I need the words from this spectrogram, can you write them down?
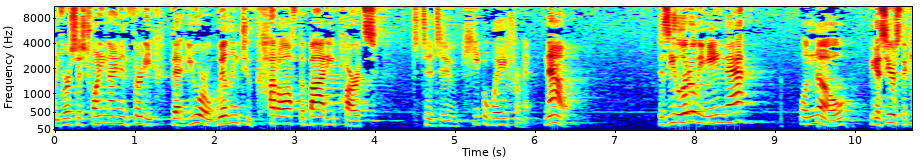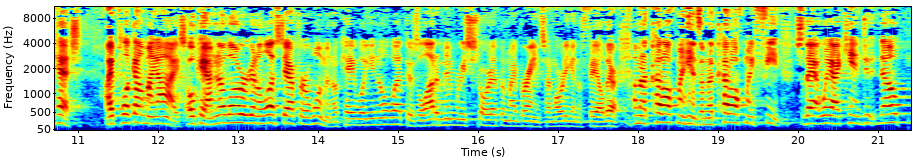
in verses 29 and 30 that you are willing to cut off the body parts to, to keep away from it. Now, does he literally mean that? Well, no, because here's the catch. I pluck out my eyes. Okay, I'm no longer going to lust after a woman. Okay, well, you know what? There's a lot of memories stored up in my brain, so I'm already going to fail there. I'm going to cut off my hands. I'm going to cut off my feet, so that way I can't do. No,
